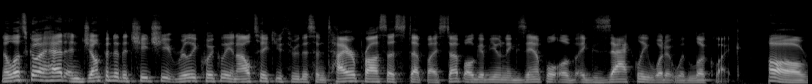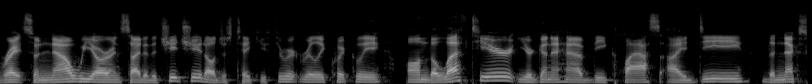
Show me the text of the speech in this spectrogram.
Now let's go ahead and and jump into the cheat sheet really quickly and I'll take you through this entire process step by step. I'll give you an example of exactly what it would look like. All right, so now we are inside of the cheat sheet. I'll just take you through it really quickly. On the left here, you're gonna have the class ID. The next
